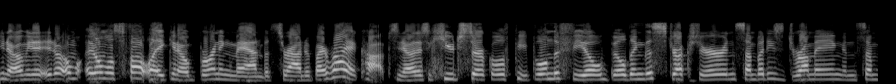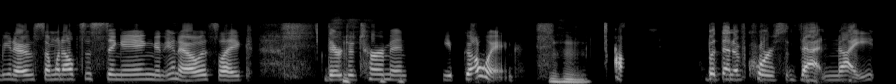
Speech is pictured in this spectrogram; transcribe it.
you know, I mean, it, it, it almost felt like, you know, Burning Man, but surrounded by riot cops. You know, there's a huge circle of people in the field building this structure, and somebody's drumming, and some, you know, someone else is singing, and, you know, it's like they're determined to keep going. hmm But then, of course, that night,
